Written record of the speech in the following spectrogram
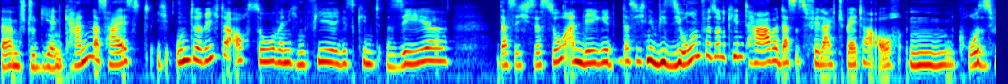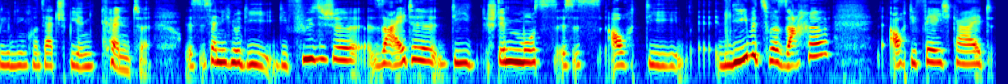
ähm, studieren kann. Das heißt, ich unterrichte auch so, wenn ich ein vierjähriges Kind sehe, dass ich das so anlege, dass ich eine Vision für so ein Kind habe, dass es vielleicht später auch ein großes Violinkonzert spielen könnte. Es ist ja nicht nur die, die physische Seite, die stimmen muss, es ist auch die Liebe zur Sache, auch die Fähigkeit,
